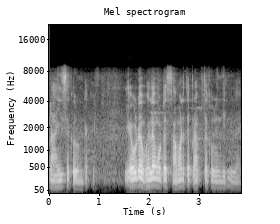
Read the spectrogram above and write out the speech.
नाहीसं करून टाकेल. एवढं भलं मोठं सामर्थ्य प्राप्त करून दिलेलं आहे.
